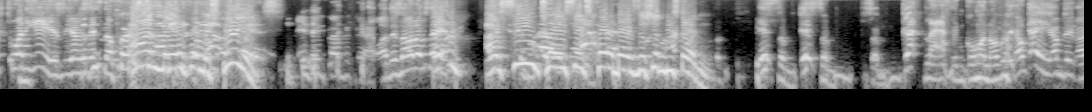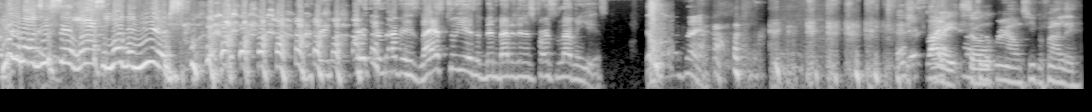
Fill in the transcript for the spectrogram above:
last 20 years. You know, This understand? is the first I time. know from experience. That's all I'm saying. I've seen 26 quarterbacks that shouldn't be starting. It's some it's some some gut laughing going on. I'm like, okay, I'm just, I'm You the one just said last 11 years. I think his first 11, his last two years have been better than his first 11 years. That's what I'm saying. That's like- right. to the So Browns, you can finally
